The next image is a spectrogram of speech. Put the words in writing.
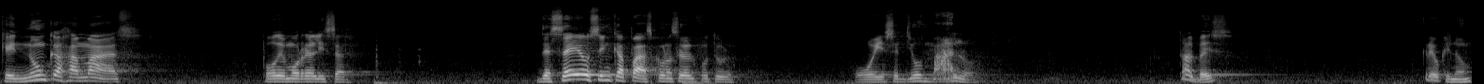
que nunca jamás podemos realizar. Deseos incapaz de conocer el futuro. Hoy ese Dios malo. Tal vez. Creo que no.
